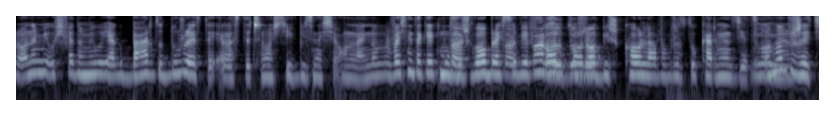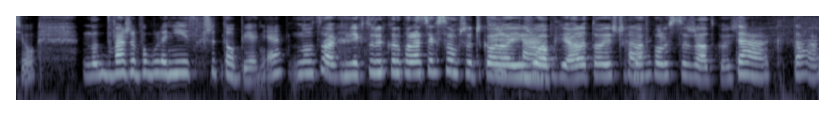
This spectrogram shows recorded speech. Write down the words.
że one mi uświadomiły, jak bardzo dużo jest tej elastyczności w biznesie online. No właśnie tak jak mówisz, Tak, wyobraź tak, sobie w korpo dużo. robisz kola po prostu karmiąc dziecko. No No, w życiu. No dwa, że w ogóle nie jest przy tobie, nie? No tak, w niektórych korporacjach są przedszkola i Tak. żłobki, ale to jeszcze chyba Tak. w Polsce rzadkość. Tak, tak.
